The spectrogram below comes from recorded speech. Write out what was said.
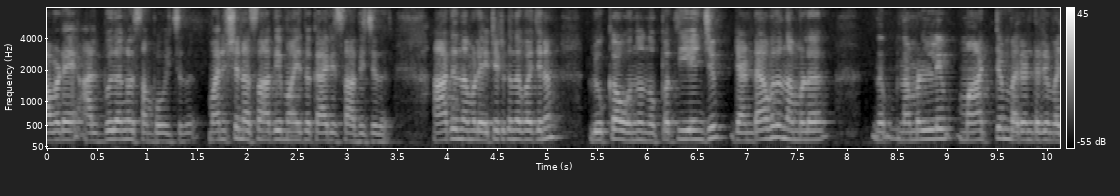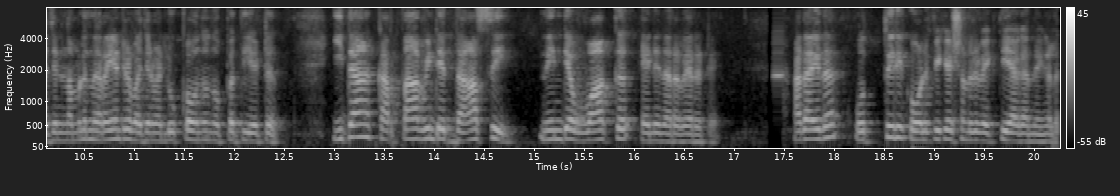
അവിടെ അത്ഭുതങ്ങൾ സംഭവിച്ചത്. മനുഷ്യൻ അസാധ്യമായത് കാര്യം സാധിച്ചത്. ആദ്യം നമ്മൾ ഏറ്റെടുക്കുന്ന വചനം ലൂക്ക ഒന്ന് മുപ്പത്തിയഞ്ചും രണ്ടാമത് നമ്മൾ നമ്മളിൽ മാറ്റം വരേണ്ട ഒരു വചനം നമ്മൾ നിറയേണ്ട ഒരു വചനം ലൂക്ക ഒന്ന് മുപ്പത്തിയെട്ട്. ഇതാ കർത്താവിന്റെ ദാസി നിന്റെ വാക്ക് എന്നെ നിറവേറട്ടെ. അതായത് ഒത്തിരി ക്വാളിഫിക്കേഷൻ ഉള്ള ഒരു വ്യക്തിയാകാം നിങ്ങൾ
